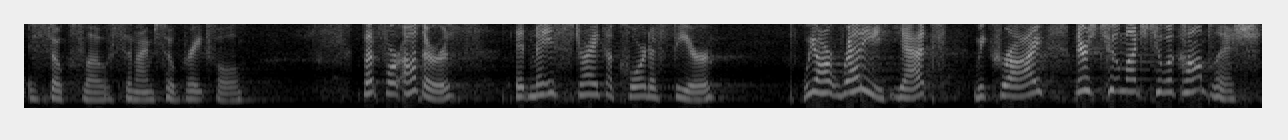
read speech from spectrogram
is so close, and I'm so grateful. But for others, it may strike a chord of fear. We aren't ready yet, we cry. There's too much to accomplish.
